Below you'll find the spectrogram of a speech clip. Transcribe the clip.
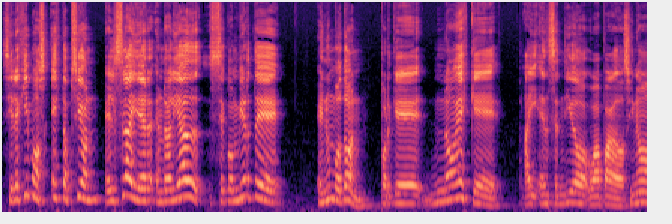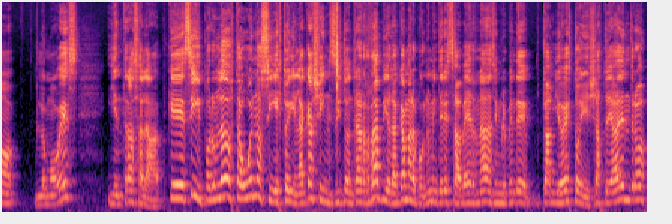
si elegimos esta opción, el slider en realidad se convierte en un botón, porque no es que hay encendido o apagado, sino lo moves y entras a la app. Que sí, por un lado está bueno si estoy en la calle y necesito entrar rápido a la cámara porque no me interesa ver nada, simplemente cambio esto y ya estoy adentro.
